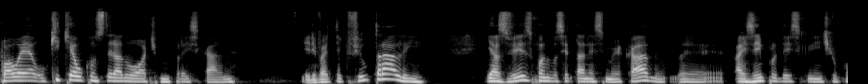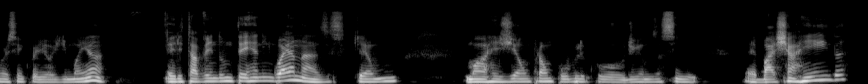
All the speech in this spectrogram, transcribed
qual é o que, que é o considerado ótimo para esse cara, né? Ele vai ter que filtrar ali. E às vezes, quando você está nesse mercado, é, a exemplo desse cliente que eu conversei com ele hoje de manhã, ele está vendo um terreno em Guaianazes, que é um, uma região para um público, digamos assim, é, baixa renda.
